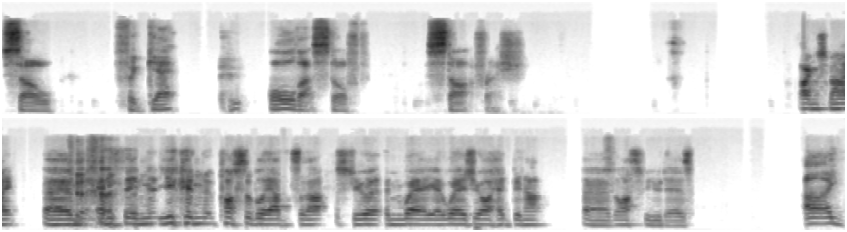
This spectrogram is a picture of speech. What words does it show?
so forget all that stuff. Start fresh. Thanks, Mike. Um, anything you can possibly add to that, Stuart? And where where's your head been at uh, the last few days? I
